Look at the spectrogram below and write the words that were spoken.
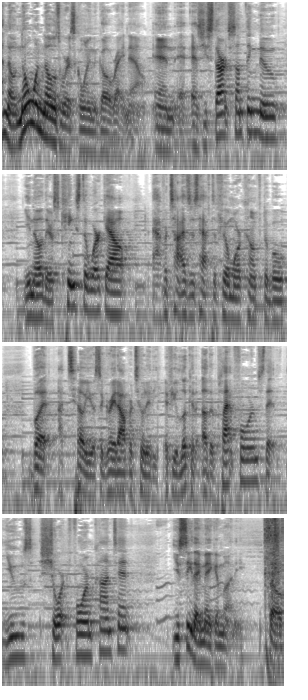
I know no one knows where it's going to go right now. And as you start something new, you know, there's kinks to work out. Advertisers have to feel more comfortable. But I tell you, it's a great opportunity. If you look at other platforms that use short form content, you see they making money. So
